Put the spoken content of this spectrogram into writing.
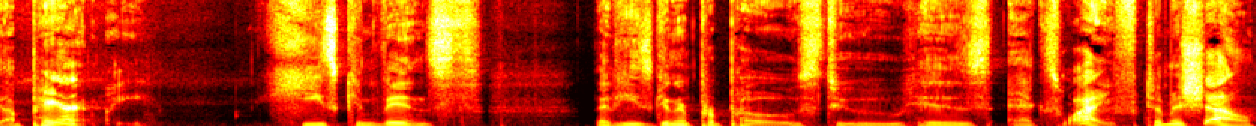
Apparently, he's convinced that he's going to propose to his ex-wife, to Michelle.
